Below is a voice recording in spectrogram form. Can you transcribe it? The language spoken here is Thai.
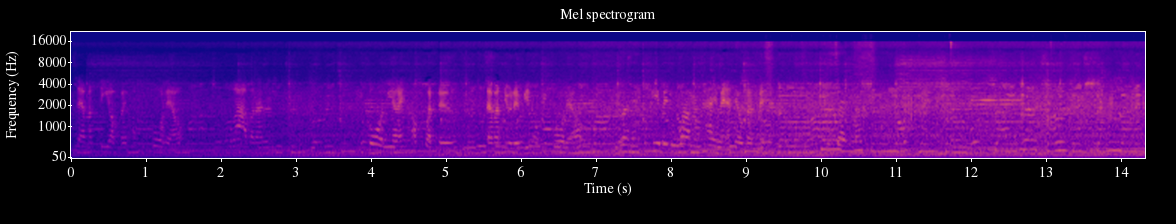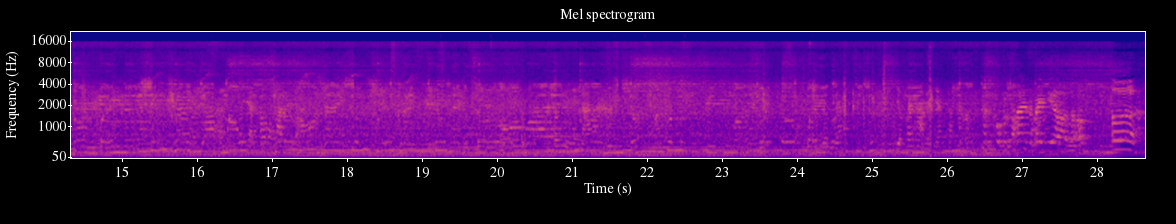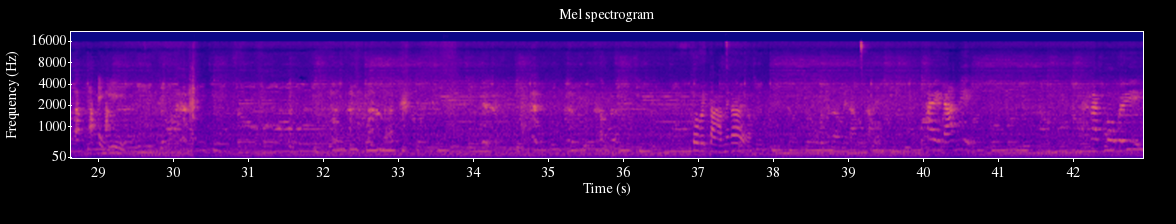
แต่มันตีออกไปของพี่โก้แล้วเพราะว่าวันนั้นพี่โก้เลี้ยงให้เขาขวดนึงแต่มันอยู่ในบินของพี่โก้แล้ววันนี้พี่ไม่รู้ว่ามันใช่ไหมอันเดียวกันไหมแจกไหม อ้นี่ก็ไปตามไม่ได้เหรอเราไม่รับสายให้นัดดิให้นัดโทรไปดิ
